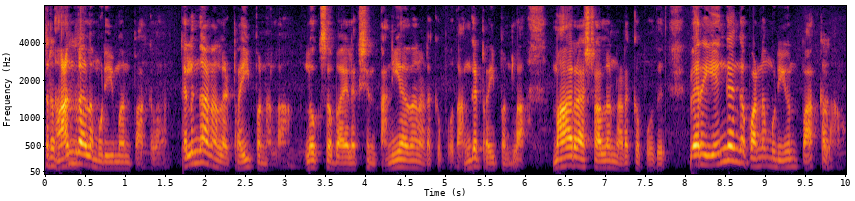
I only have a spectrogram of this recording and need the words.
ஆந்திரால முடியுமான்னு பார்க்கலாம். தெலுங்கானால ட்ரை பண்ணலாம். லோக்சபா எலெக்ஷன் தனியா தான் நடக்க போகுது. அங்க ட்ரை பண்ணலாம். மகாராஷ்டிரால நடக்க போகுது. வேற எங்கெங்க பண்ண முடியும்னு பார்க்கலாம்.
